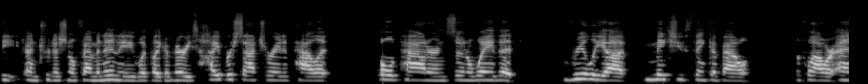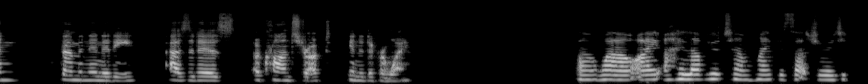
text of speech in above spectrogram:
the and traditional femininity with like a very hyper saturated palette, bold patterns in a way that really uh makes you think about the flower and femininity as it is a construct in a different way. Uh, wow, I, I love your term hypersaturated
